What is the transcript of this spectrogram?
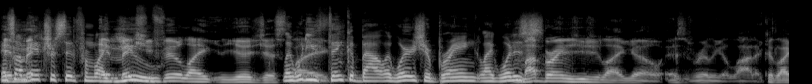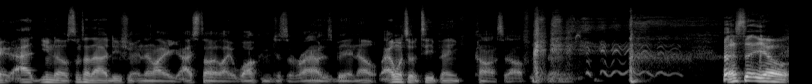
and so I'm ma- interested from like it you, makes you feel like you're just like, what do you think about like where's your brain? Like what is my brain is usually like, yo, it's really a lot of because like I, you know, sometimes I do shit and then like I start like walking just around, just being out. Like, I went to a T Pain concert off of. That's the yo.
